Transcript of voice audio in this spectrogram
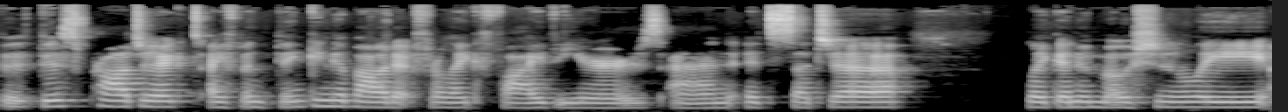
this project I've been thinking about it for like five years, and it's such a like an emotionally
